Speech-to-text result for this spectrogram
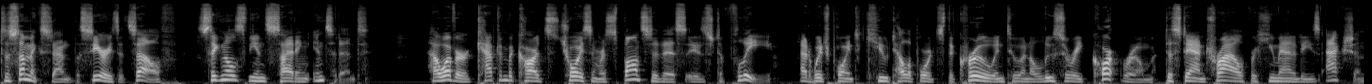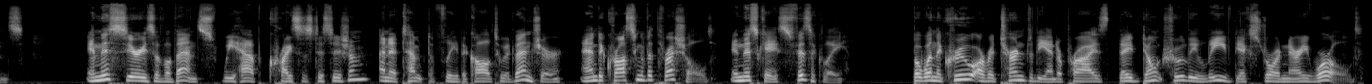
to some extent, the series itself, signals the inciting incident. However, Captain Picard's choice in response to this is to flee, at which point Q teleports the crew into an illusory courtroom to stand trial for humanity's actions. In this series of events, we have crisis decision, an attempt to flee the call to adventure, and a crossing of a threshold, in this case physically. But when the crew are returned to the Enterprise, they don't truly leave the extraordinary world.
